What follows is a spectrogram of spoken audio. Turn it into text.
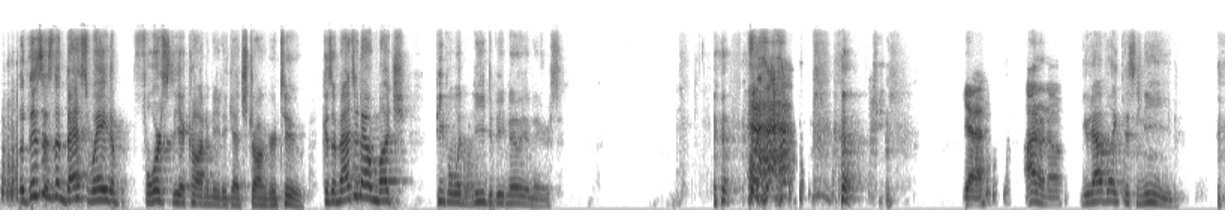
but this is the best way to force the economy to get stronger too. Because imagine how much people would need to be millionaires. yeah. I don't know. You'd have like this need.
